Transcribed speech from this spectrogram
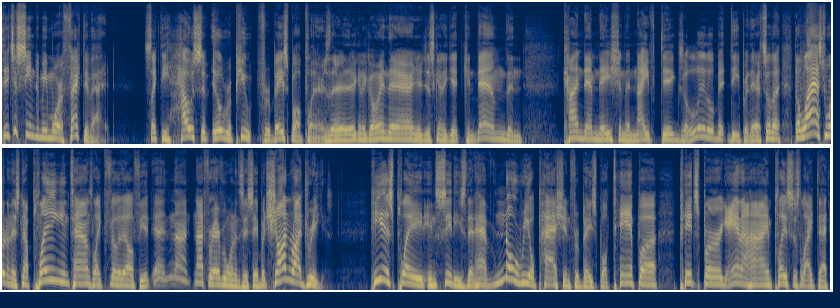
They just seem to be more effective at it. It's like the house of ill repute for baseball players. They're they're going to go in there and you're just going to get condemned and condemnation, the knife digs a little bit deeper there. So the, the last word on this now, playing in towns like Philadelphia, eh, not not for everyone as they say, but Sean Rodriguez, he has played in cities that have no real passion for baseball. Tampa, Pittsburgh, Anaheim, places like that.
